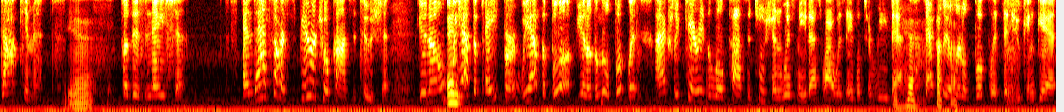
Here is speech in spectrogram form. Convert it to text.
documents. Yes. For this nation. And that's our spiritual constitution. You know, and, we have the paper, we have the book, you know, the little booklet. I actually carried the little Constitution with me. That's why I was able to read that. Yeah. It's actually a little booklet that you can get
